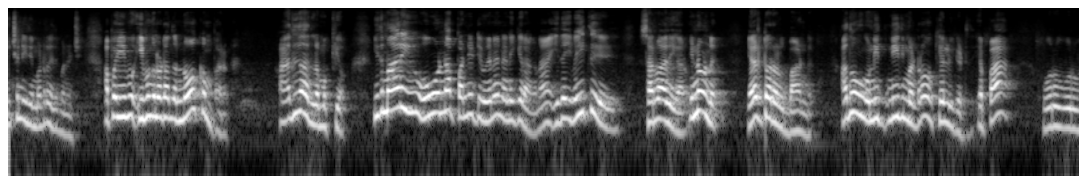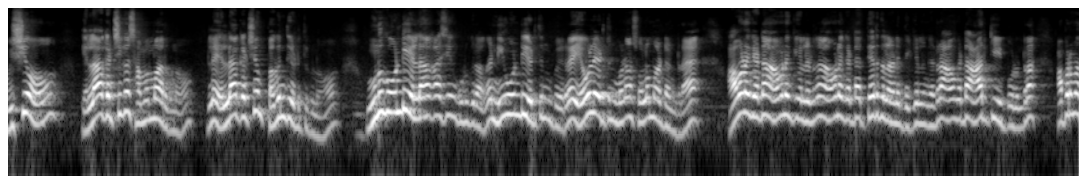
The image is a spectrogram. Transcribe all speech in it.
உச்சநீதிமன்றம் இது பண்ணிச்சு அப்போ இவ இவங்களோட அந்த நோக்கம் பாருங்கள் அதுதான் அதில் முக்கியம். இது மாதிரி ஒவ்வொன்றா பண்ணிட்டு இவங்க என்ன நினைக்கிறாங்கன்னா இதை வைத்து சர்வாதிகாரம். இன்னொன்று எலக்டோரல் பாண்டு அதுவும் நீ நீதிமன்றம் கேள்வி கேட்டது. எப்பா ஒரு ஒரு விஷயம் எல்லா கட்சிக்கும் சமமாக இருக்கணும். இல்லை எல்லா கட்சியும் பகிர்ந்து எடுத்துக்கணும். உனக்கு ஒண்டி எல்லா காசையும் கொடுக்குறாங்க. நீ ஒண்டி எடுத்துன்னு போயிடுற. எவ்வளோ எடுத்துன்னு போனால் சொல்ல மாட்டேன்ற. அவனை கேட்டால் அவனை கேளுன்றான் அவனை கேட்டால் தேர்தல் ஆணையத்தை கேளுங்கன்றான் அவன் கேட்டால் ஆர்டிஐ போடுன்றான் அப்புறமா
